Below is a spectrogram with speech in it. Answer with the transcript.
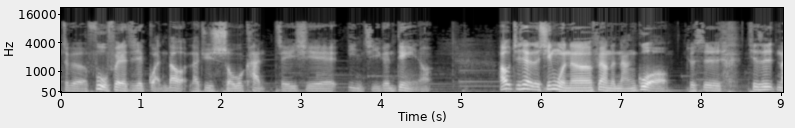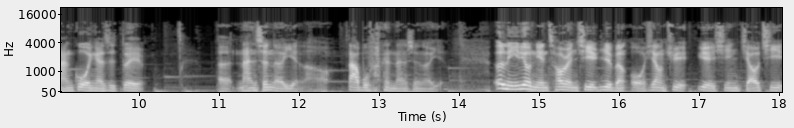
这个付费的这些管道来去收看这一些影集跟电影哦。好，接下来的新闻呢，非常的难过哦，就是 其实难过应该是对呃男生而言了哦，大部分男生而言。二零一六年超人气日本偶像剧《月薪娇妻》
